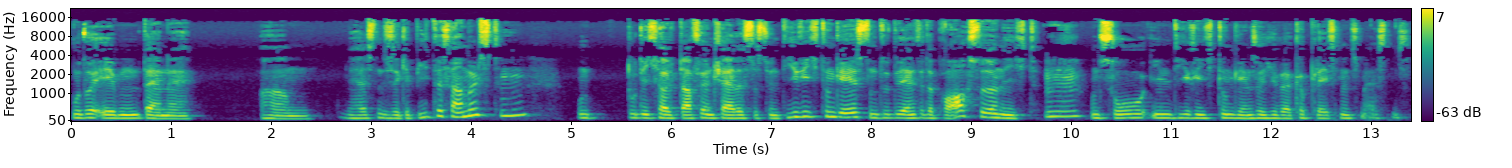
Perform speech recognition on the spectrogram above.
wo du eben deine, ähm, wie heißen diese Gebiete sammelst und du dich halt dafür entscheidest, dass du in die Richtung gehst und du die entweder brauchst oder nicht. Und so in die Richtung gehen solche Worker Placements meistens.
